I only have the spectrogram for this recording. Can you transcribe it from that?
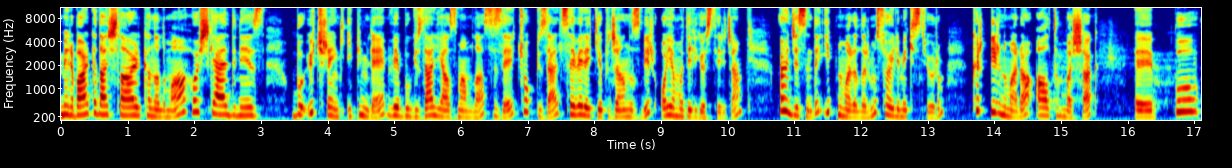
Merhaba arkadaşlar kanalıma hoş geldiniz. Bu üç renk ipimle ve bu güzel yazmamla size çok güzel severek yapacağınız bir oya modeli göstereceğim. Öncesinde ip numaralarımı söylemek istiyorum. 41 numara altın başak. Ee, bu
